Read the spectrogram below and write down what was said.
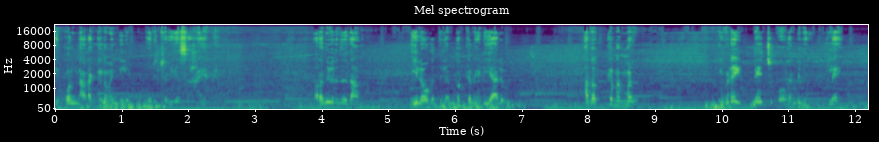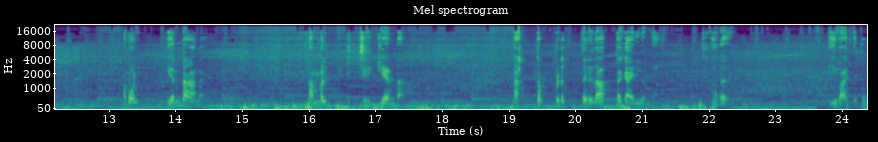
ഇപ്പോൾ നടക്കണമെങ്കിലും ഒരു ചെറിയ സഹായം വേണം. പറഞ്ഞു വരുന്നത് ഇതാണ്. ഈ ലോകത്തിൽ എന്തൊക്കെ നേടിയാലും അതൊക്കെ നമ്മൾ ഇവിടെ ഇട്ടേച്ചു പോകേണ്ടി വരും അല്ലേ? അപ്പോൾ എന്താണ് നമ്മൾ പിടിച്ചിരിക്കേണ്ട നഷ്ടപ്പെടുത്തരുതാത്ത കാര്യം എന്താണ്? അത് ഈ വാക്യത്വം.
